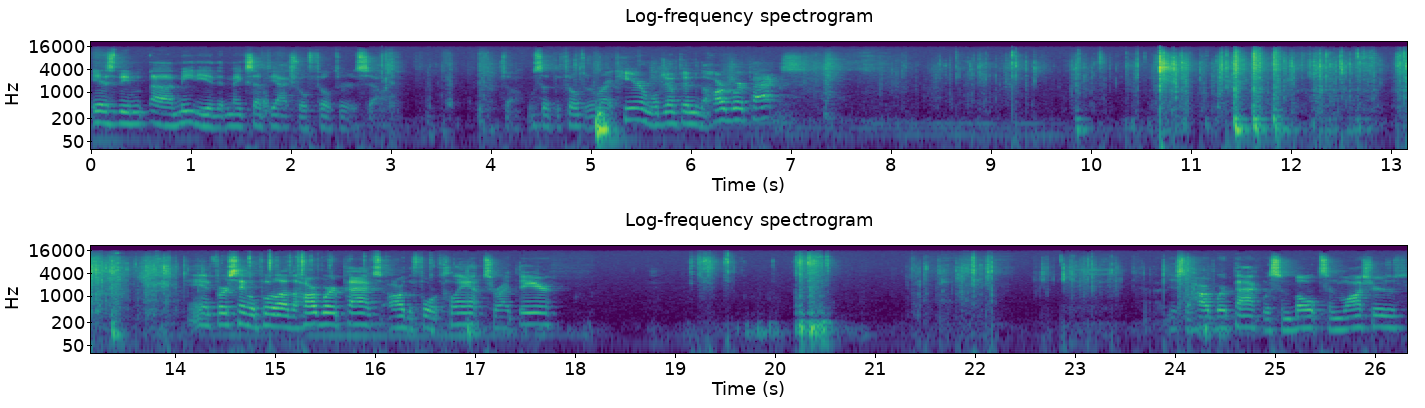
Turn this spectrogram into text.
is the uh, media that makes up the actual filter itself. So we'll set the filter right here and we'll jump into the hardware packs. And first thing we'll pull out of the hardware packs are the four clamps right there. Uh, just a hardware pack with some bolts and washers.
